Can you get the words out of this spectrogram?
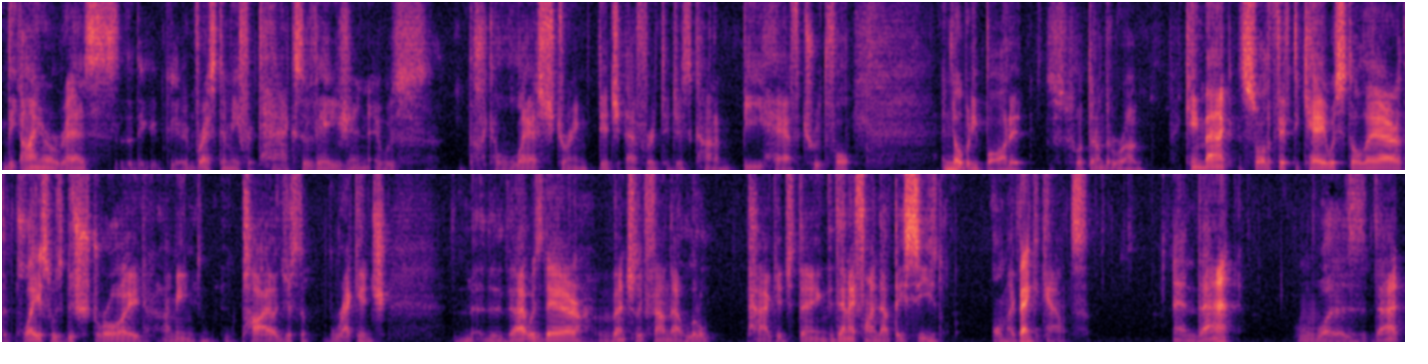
the IRS arrested me for tax evasion. It was like a last string ditch effort to just kind of be half truthful. And nobody bought it, swept it under the rug. Came back, saw the 50K was still there. The place was destroyed. I mean, pile, just a wreckage. That was there. Eventually found that little package thing. Then I find out they seized all my bank accounts. And that was that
